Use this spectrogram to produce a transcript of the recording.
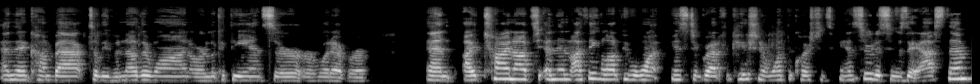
and then come back to leave another one or look at the answer or whatever. And I try not to, and then I think a lot of people want instant gratification and want the questions answered as soon as they ask them.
